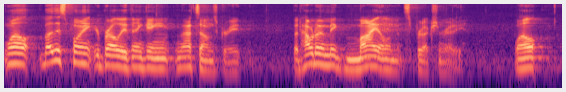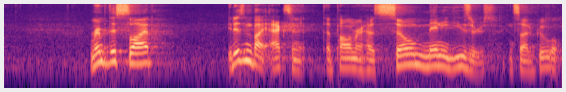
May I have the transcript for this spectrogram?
Well, by this point, you're probably thinking, that sounds great, but how do I make my elements production ready? Well, remember this slide? It isn't by accident that Polymer has so many users inside of Google.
